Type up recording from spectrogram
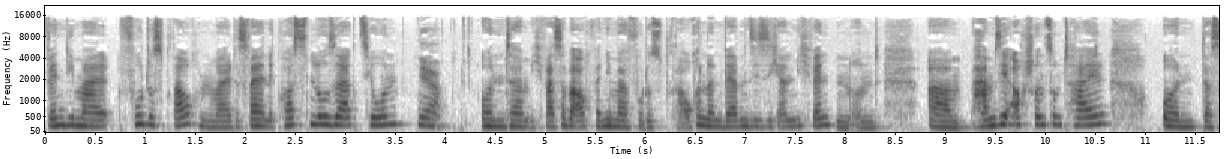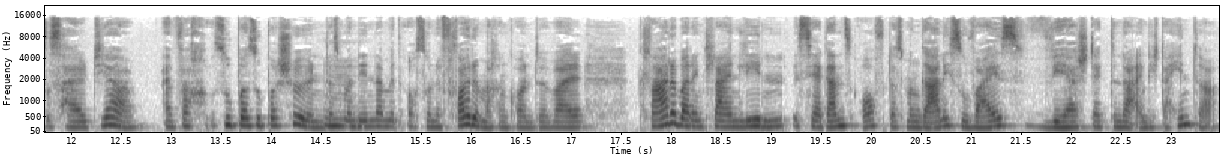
wenn die mal Fotos brauchen, weil das war ja eine kostenlose Aktion. Ja. Und ähm, ich weiß aber auch, wenn die mal Fotos brauchen, dann werden sie sich an mich wenden. Und ähm, haben sie auch schon zum Teil. Und das ist halt, ja, einfach super, super schön, dass mhm. man denen damit auch so eine Freude machen konnte, weil gerade bei den kleinen Läden ist ja ganz oft, dass man gar nicht so weiß, wer steckt denn da eigentlich dahinter?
